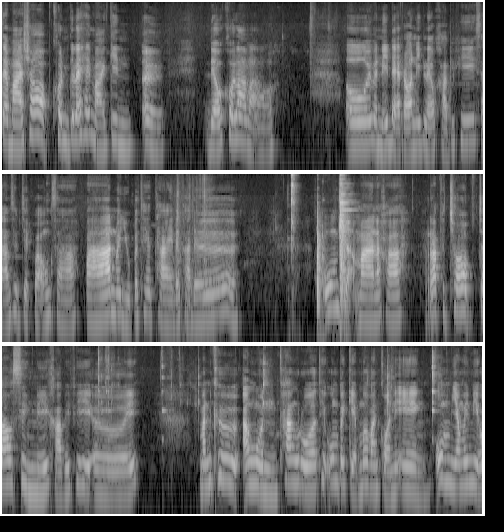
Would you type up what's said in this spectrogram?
แต่หมาชอบคนก็เลยให้หมากิน เออ เดี๋ยวโคลามาเอาโอ้ยวันนี้แดดร้อนอีกแล้วค่ะ พี่ๆสามสิบเจ็ดกว่าองศาปานมาอยู่ประเทศไทยเด้อค่ะ เด้ออุ้มจะมานะคะ รับผิดชอบเจ้าสิ่งนี้ค่ะ พี่ๆเอ๋ยมันคือองุ่นข้างรั้วที่อุ้มไปเก็บเมื่อวันก่อนนี่เอง อุ้มยังไม่มีโอ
